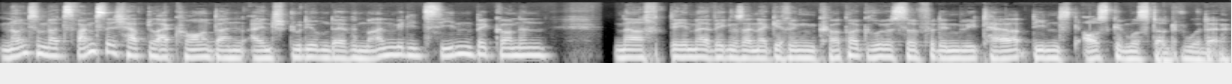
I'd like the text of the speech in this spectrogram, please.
1920 hat Lacan dann ein Studium der Humanmedizin begonnen, nachdem er wegen seiner geringen Körpergröße für den Militärdienst ausgemustert wurde.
